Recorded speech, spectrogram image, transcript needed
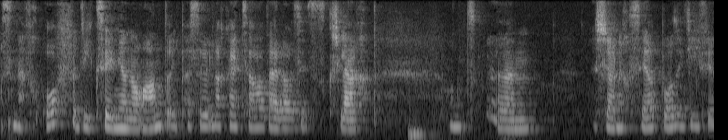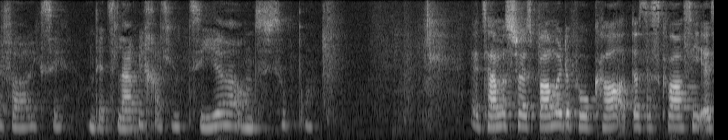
sind einfach offen, die sehen ja noch andere Persönlichkeitsanteile als jetzt das Geschlecht. Und ähm, war eigentlich eine sehr positive Erfahrung. Gewesen. Und jetzt lebe ich als Lucia und es ist super. Jetzt haben wir es schon ein paar Mal davon gehabt, dass es quasi ein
